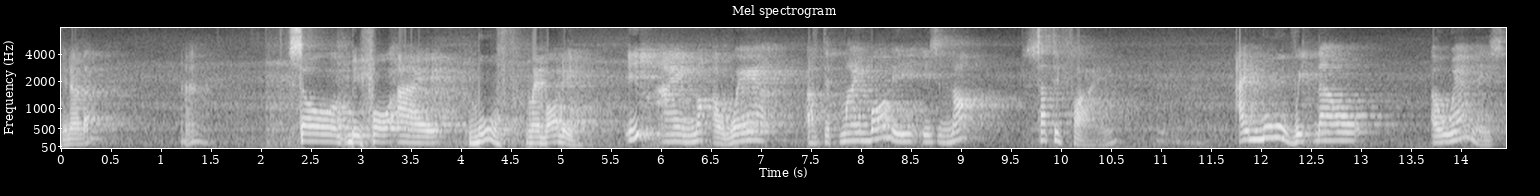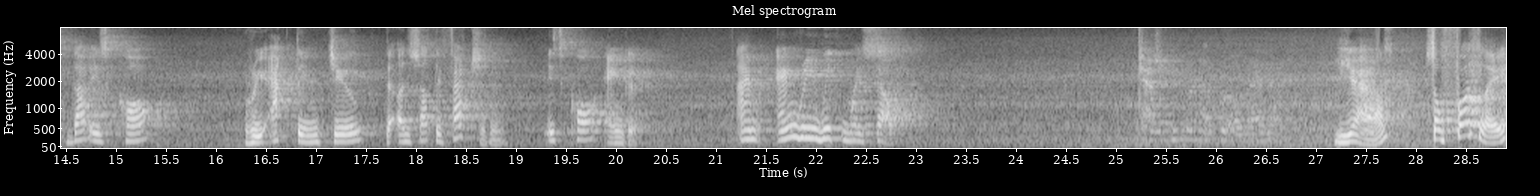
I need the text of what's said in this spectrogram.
You know that? So before I move my body, if I am not aware of that my body is not satisfied, I move without awareness. That is called reacting to the unsatisfaction. It's called anger. I'm angry with myself. Yes. Yes. So firstly,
